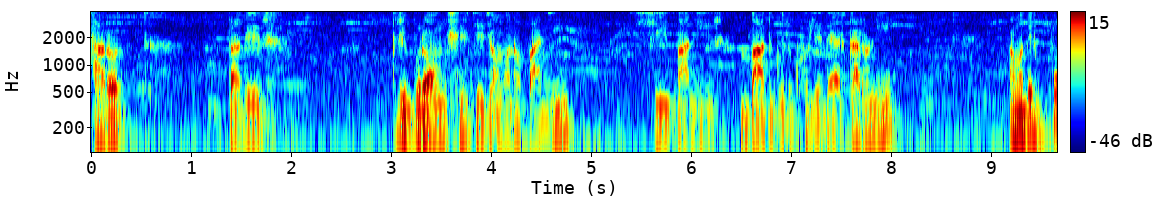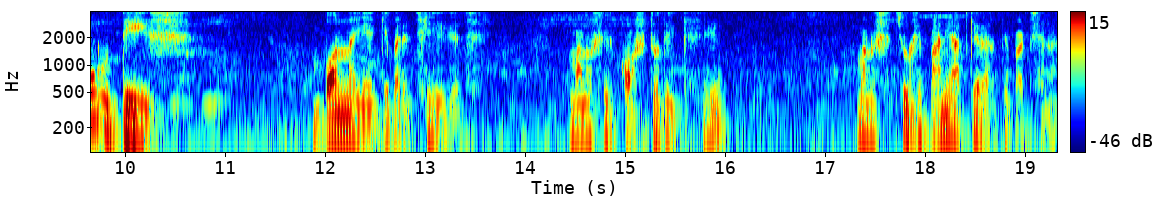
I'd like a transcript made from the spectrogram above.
ভারত তাদের ত্রিপুরা অংশের যে জমানো পানি, সেই পানির বাঁধগুলো খুলে দেওয়ার কারণে আমাদের পুরো দেশ বন্যায় একেবারে ছেয়ে গেছে। মানুষের কষ্ট দেখে মানুষ চোখে পানি আটকে রাখতে পারছে না।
